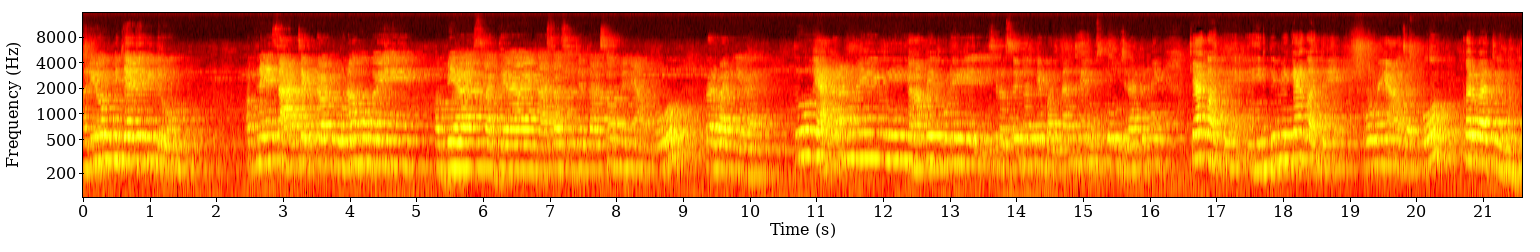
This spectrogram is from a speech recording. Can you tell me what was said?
हरिओम विद्यार्थी मित्रों, अपने सात चैप्टर पूर्ण हो गए हैं। अभ्यास, स्वाध्याय भाषा सज्जता, सब मैंने आपको करवा दिया है। तो व्याकरण में में यहाँ पे थोड़े इस रसोई घर के बर्तन थे, उसको गुजराती में क्या कहते हैं, हिंदी में क्या कहते हैं, वो मैं आज आपको करवाती हूँ।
